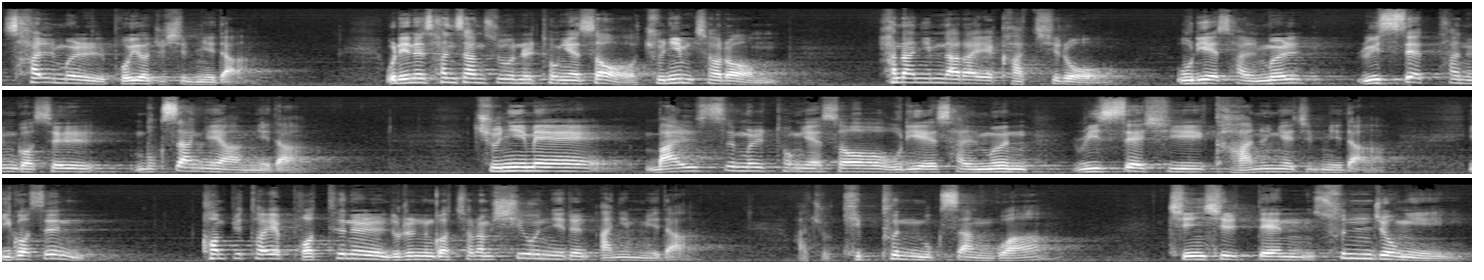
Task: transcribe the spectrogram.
삶을 보여주십니다. 우리는 산상수훈을 통해서 주님처럼 하나님 나라의 가치로 우리의 삶을 리셋하는 것을 묵상해야 합니다. 주님의 말씀을 통해서 우리의 삶은 리셋이 가능해집니다. 이것은 컴퓨터의 버튼을 누르는 것처럼 쉬운 일은 아닙니다. 아주 깊은 묵상과 진실된 순종이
